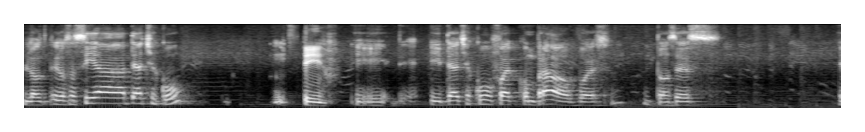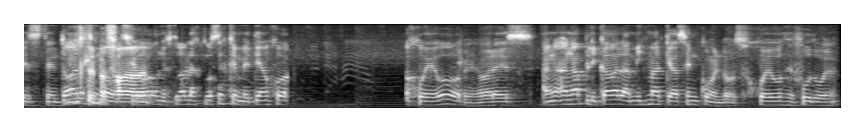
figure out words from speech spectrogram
los, los hacía THQ. Sí. Y, y, THQ fue comprado, pues. Entonces, este, en todas las innovaciones, todas las cosas que metían juego a juego, ahora es. Han, han aplicado la misma que hacen con los juegos de fútbol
